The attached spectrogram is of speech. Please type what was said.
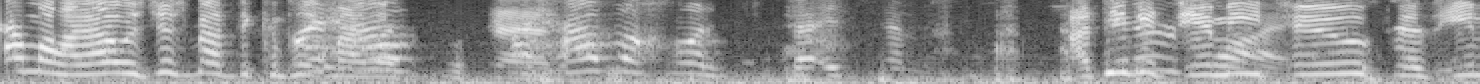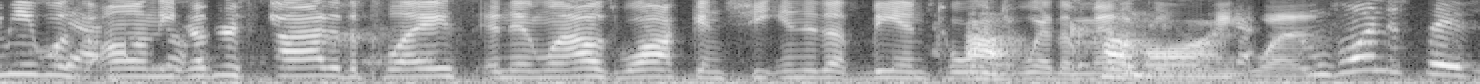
Come on. I was just about to complete I my have- I have a hunch that it's Emmy. I think it's Emmy why. too, because Emmy was Yeah, on the so- other side of the place, and then when I was walking, she ended up being towards Ah, where the come medical on. unit I'm going to say this.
